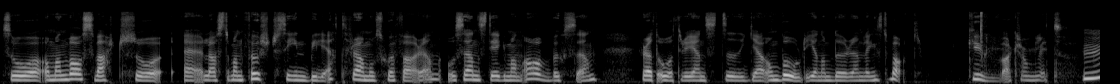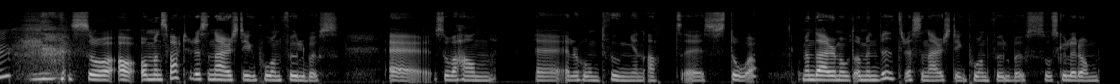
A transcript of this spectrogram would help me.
Så om man var svart så eh, löste man först sin biljett fram hos chauffören och sen steg man av bussen för att återigen stiga ombord genom dörren längst bak. Gud vad krångligt. Mm. Så ja, om en svart resenär steg på en full buss eh, så var han eh, eller hon tvungen att eh, stå. Men däremot om en vit resenär steg på en full buss så skulle de,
